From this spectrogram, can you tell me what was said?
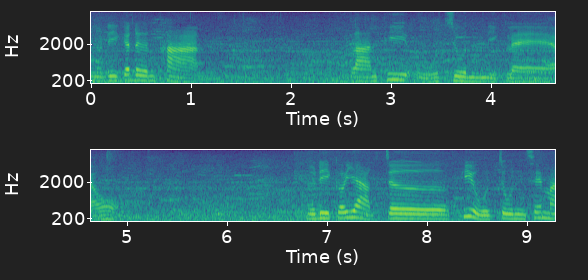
หนูดีก็เดินผ่าน ร้านพี่อูจุนอีกแล้ว หนูดีก็อยากเจอพี่อูจุนใช่ไหม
